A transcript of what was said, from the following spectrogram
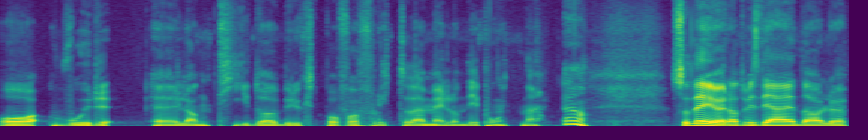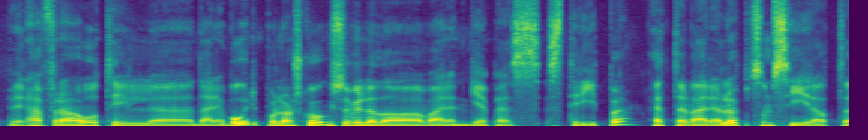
og hvor uh, lang tid du har brukt på å forflytte deg mellom de punktene. Ja. Så det gjør at hvis jeg da løper herfra og til uh, der jeg bor, på Lørenskog, så vil det da være en GPS-stripe etter der jeg har løpt, som sier at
